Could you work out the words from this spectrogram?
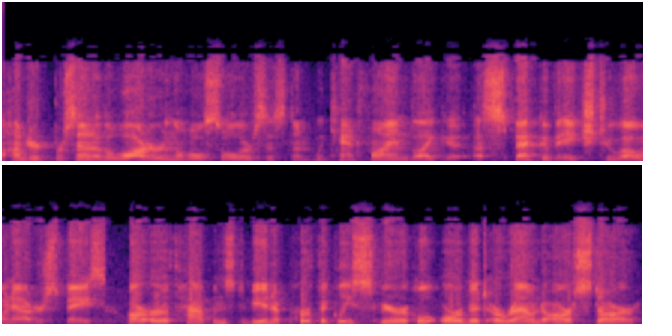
100% of the water in the whole solar system. We can't find like a, a, speck of H2O in outer space. Our Earth happens to be in a perfectly spherical orbit around our star.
